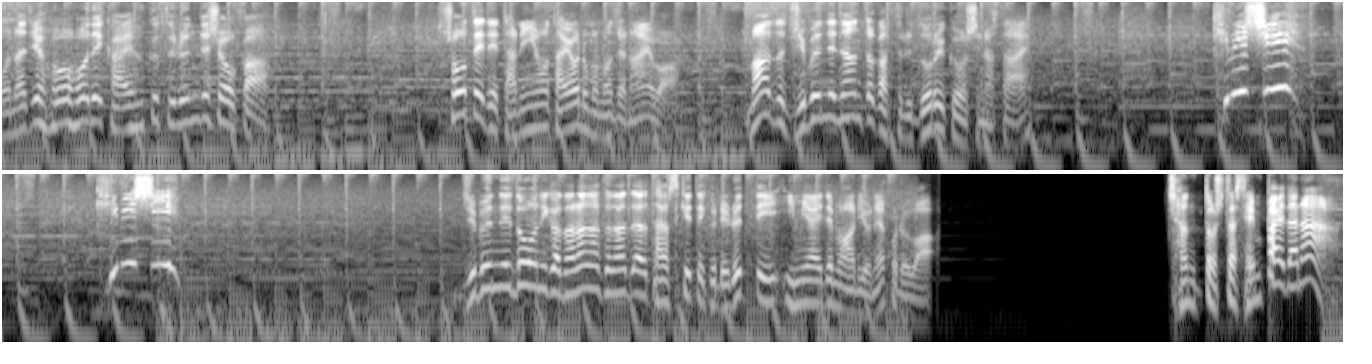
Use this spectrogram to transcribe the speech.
同じ方法で回復するんでしょうか？初手で他人を頼るものじゃないわ。まず自分で何とかする努力をしなさい。厳しい？厳しい？自分でどうにかならなくなったら助けてくれるって意味合いでもあるよねこれは。ちゃんとした先輩だな。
